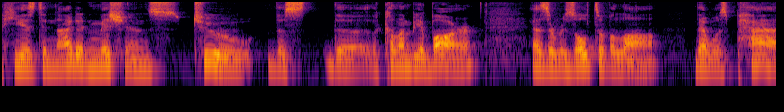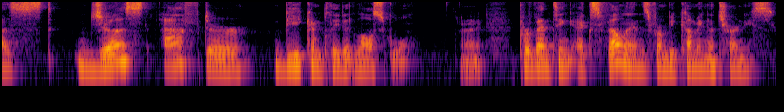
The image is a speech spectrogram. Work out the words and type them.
he is denied admissions to the, the the Columbia bar as a result of a law that was passed just after B completed law school, right? preventing ex felons from becoming attorneys.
